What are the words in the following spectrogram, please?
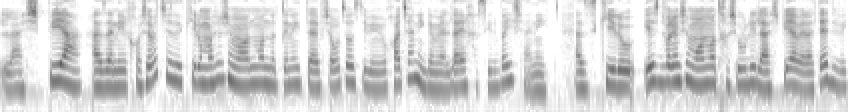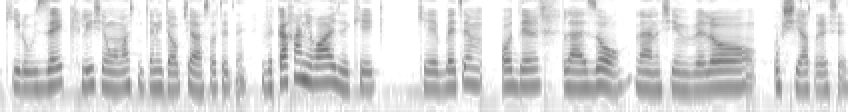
ולהשפיע. אז אני חושבת שזה כאילו משהו שמאוד מאוד נותן לי את האפשרות הזאת, במיוחד שאני גם ילדה יחסית ביישנית. אז כאילו, יש דברים שמאוד מאוד חשוב לי להשפיע ולתת, וכאילו, זה כלי שהוא ממש נותן לי את האופציה לעשות את זה. וככה אני רואה את זה, כי... כבעצם עוד דרך לעזור לאנשים, ולא אושיית רשת.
